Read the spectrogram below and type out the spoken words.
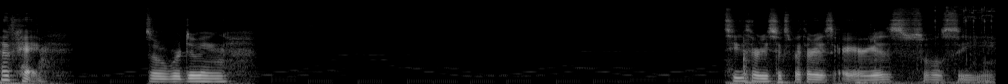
Okay. So we're doing two 36 by 36 areas, so we'll see.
